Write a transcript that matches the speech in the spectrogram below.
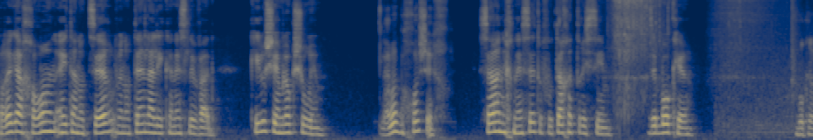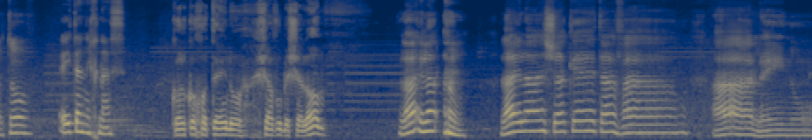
ברגע האחרון איתן עוצר ונותן לה להיכנס לבד, כאילו שהם לא קשורים. למה בחושך? שרה נכנסת ופותחת תריסים. זה בוקר. בוקר טוב. איתן נכנס. כל כוחותינו שבו בשלום? לילה, לילה שקט עבר עלינו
